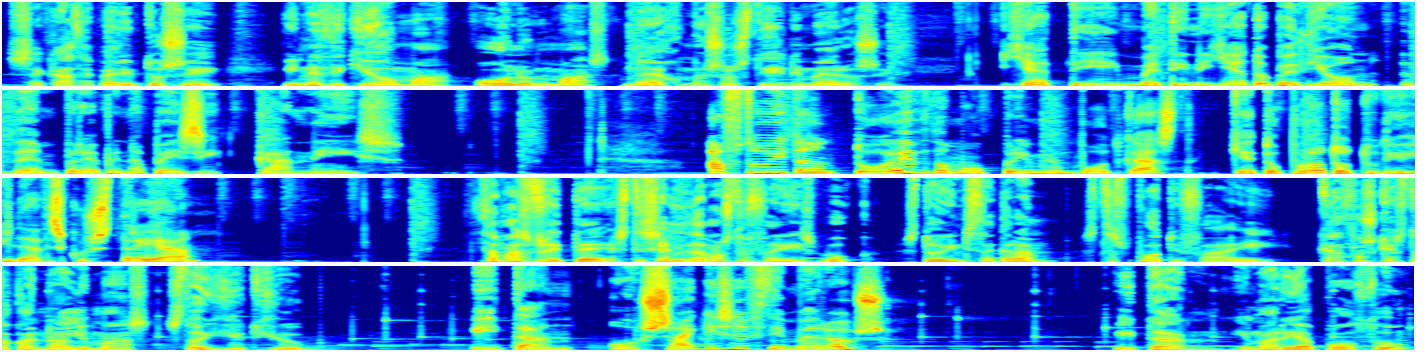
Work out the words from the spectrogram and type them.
Σε κάθε περίπτωση είναι δικαίωμα όλων μας να έχουμε σωστή ενημέρωση. Γιατί με την υγεία των παιδιών δεν πρέπει να παίζει κανείς. Αυτό ήταν το 7ο Premium Podcast και το πρώτο του 2023. Θα μας βρείτε στη σελίδα μας στο Facebook, στο Instagram, στο Spotify, καθώς και στο κανάλι μας στο YouTube. Ήταν ο Σάκης Ευθύμερος. Ήταν η Μαρία Πόθου.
